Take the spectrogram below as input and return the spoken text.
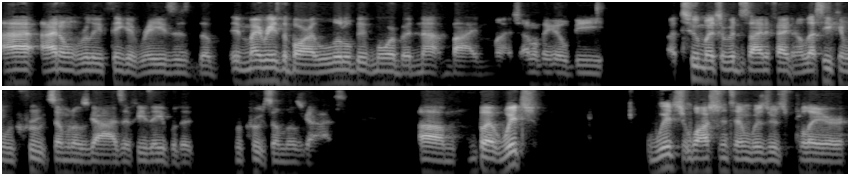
I I don't really think it raises the. It might raise the bar a little bit more, but not by much. I don't think it'll be a, too much of a deciding factor unless he can recruit some of those guys. If he's able to recruit some of those guys. Um, but which which Washington Wizards player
